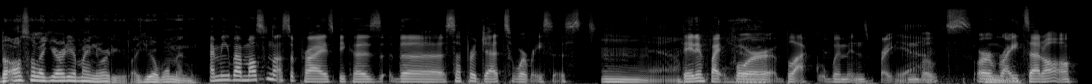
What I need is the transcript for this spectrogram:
But also, like, you're already a minority. Like, you're a woman. I mean, but I'm also not surprised because the suffragettes were racist. Mm, yeah. They didn't fight for black women's right Yeah. and votes or Mm. rights at all.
